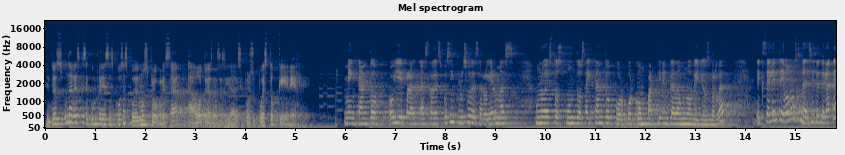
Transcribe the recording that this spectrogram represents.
Entonces, una vez que se cumplen esas cosas, podemos progresar a otras necesidades y, por supuesto, querer. Me encantó. Oye, para hasta después incluso desarrollar más uno de estos puntos. Hay tanto por, por compartir en cada uno de ellos, ¿verdad? Excelente. Vamos con el 7, ¿te late?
